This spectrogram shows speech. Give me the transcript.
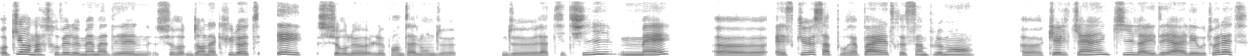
ok, on a retrouvé le même ADN sur, dans la culotte et sur le, le pantalon de, de la petite fille, mais euh, est-ce que ça pourrait pas être simplement euh, quelqu'un qui l'a aidé à aller aux toilettes,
